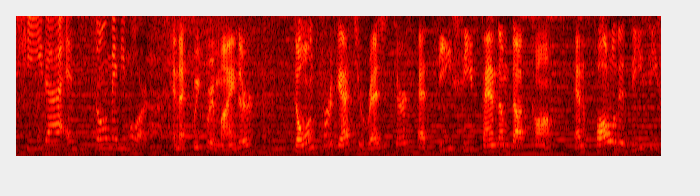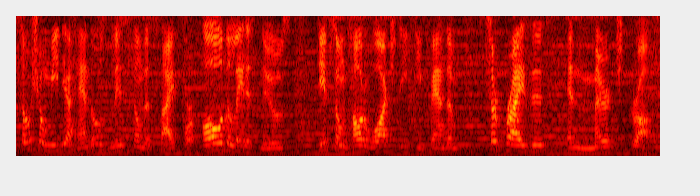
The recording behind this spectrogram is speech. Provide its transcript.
Cheetah, and so many more. And a quick reminder don't forget to register at dcfandome.com and follow the DC social media handles listed on the site for all the latest news, tips on how to watch DC FanDome, surprises, and merch drops.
